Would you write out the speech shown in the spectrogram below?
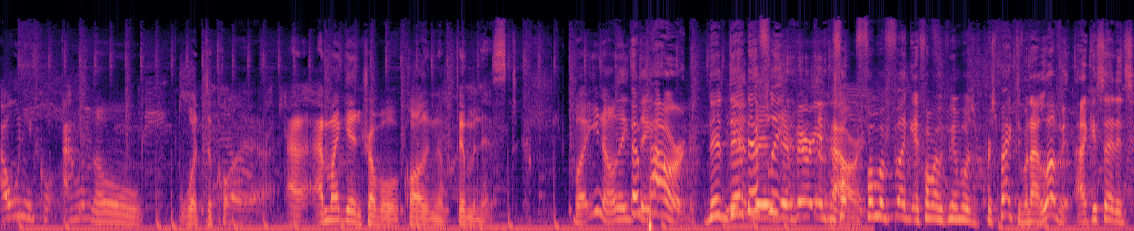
I wouldn't. Call, I don't know what to call. I, I might get in trouble calling them feminist, but you know, they they- empowered. They're, they're Yeah, they're- definitely they're very empowered. from, from a like from a female's perspective, and I love it. Like I said, it's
